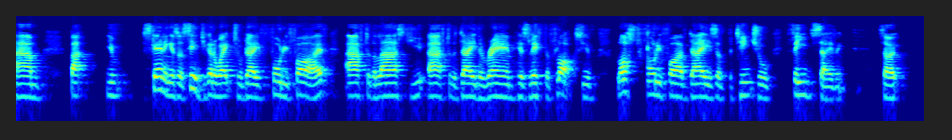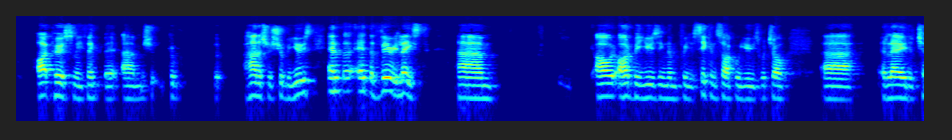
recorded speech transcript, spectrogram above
Um, but you scanning, as I said, you've got to wait till day 45 after the last after the day the ram has left the flock. So you've lost 45 days of potential feed saving. So I personally think that um, should, harnesses should be used, and at the, at the very least, um, would, I'd be using them for your second cycle ewes, which I'll uh, allow you to, ch-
